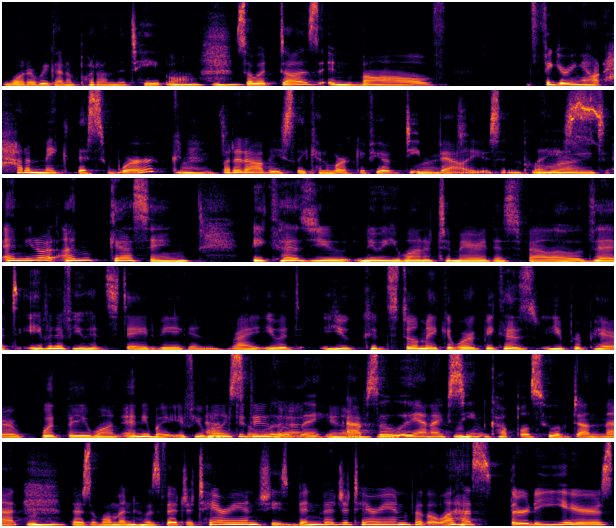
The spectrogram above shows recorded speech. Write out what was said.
what are we going to put on the table mm-hmm. so it does involve figuring out how to make this work right. but it obviously can work if you have deep right. values in place right and you know what i'm guessing because you knew you wanted to marry this fellow that even if you had stayed vegan right you would you could still make it work because you prepare what they want anyway if you're willing absolutely. to do that you know? absolutely and i've mm-hmm. seen couples who have done that mm-hmm. there's a woman who's vegetarian she's been vegetarian for the last 30 years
